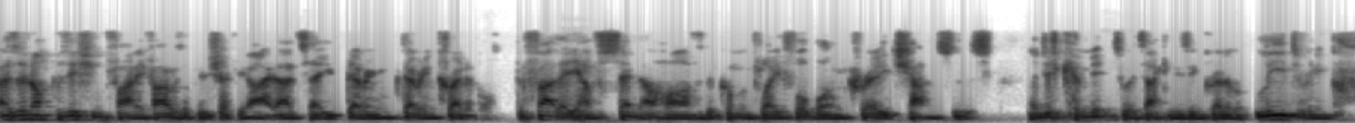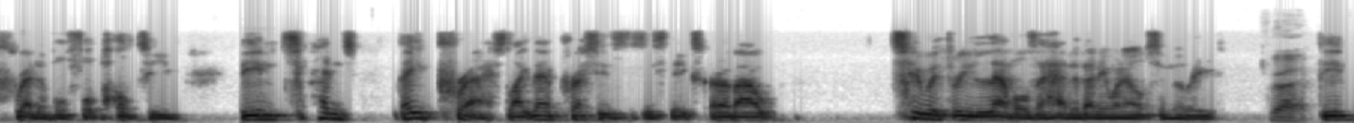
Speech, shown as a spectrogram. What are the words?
as an opposition fan, if I was up at Sheffield United, I'd say they're in, they're incredible. The fact that you have centre halves that come and play football and create chances and just commit to attacking is incredible. Leeds are an incredible football team. The intense they press, like their pressing statistics, are about two or three levels ahead of anyone else in the league. Right. The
